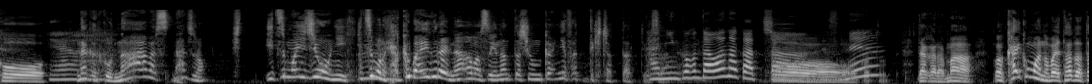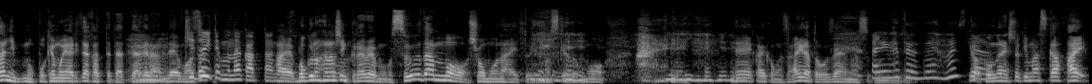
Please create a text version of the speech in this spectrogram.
こうなんかこうナーバスなんつうの？ひいつも以上にいつもの100倍ぐらいナーバスになった瞬間にふってきちゃったっていうさタイミング本当合わなかったですねだからまあ、まあ、カイコマンの場合ただ単にもうポケモンやりたかっただけなんで、もう気づいてもなかったんですはい、僕の話に比べればもう数段もしょうもないと言いますけども、はい、ねカイコマンさんありがとうございます。ありがとうございまし今日はたこんぐらいにしときますか？はい。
